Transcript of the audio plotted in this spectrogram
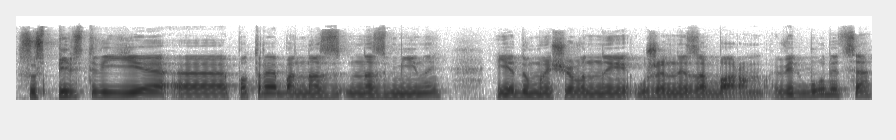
суспільстві є е, потреба на, на зміни. І я думаю, що вони вже незабаром відбудуться.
